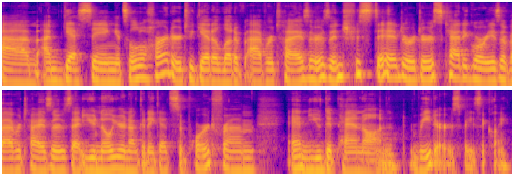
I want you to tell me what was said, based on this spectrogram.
um, I'm guessing it's a little harder to get a lot of advertisers interested, or there's categories of advertisers that you know you're not going to get support from, and you depend on readers, basically.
